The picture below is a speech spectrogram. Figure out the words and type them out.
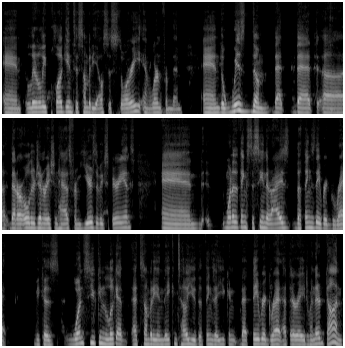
and literally plug into somebody else's story and learn from them and the wisdom that that uh, that our older generation has from years of experience and one of the things to see in their eyes the things they regret because once you can look at at somebody and they can tell you the things that you can that they regret at their age when they're done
